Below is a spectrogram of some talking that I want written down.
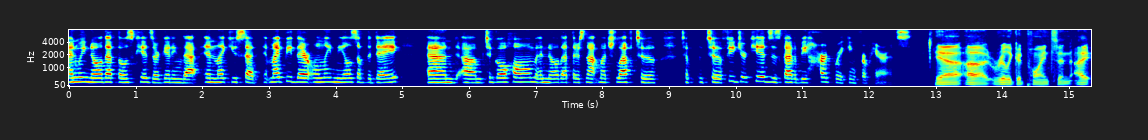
and we know that those kids are getting that. And like you said it might be their only meals of the day and um, to go home and know that there's not much left to to to feed your kids has got to be heartbreaking for parents. Yeah, uh, really good points. And I, I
